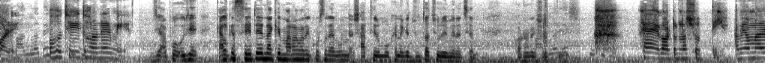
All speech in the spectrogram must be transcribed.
করে। ও হচ্ছে এই ধরনের মেয়ে। যে আপু ওই যে কালকে সেটে নাকি মারামারি করছেন এবং সাথীর মুখে নাকি জুতা চুরে মেরেছেন। ঘটনা সত্যি? হ্যাঁ ঘটনা সত্যি। আমি আমার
